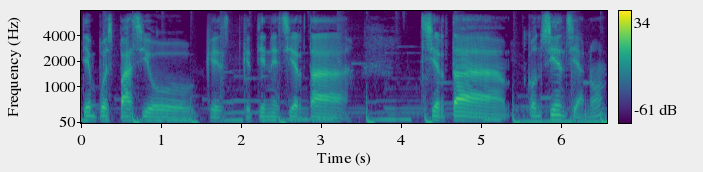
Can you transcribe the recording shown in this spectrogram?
tiempo-espacio que, es- que tiene cierta cierta conciencia, ¿no?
